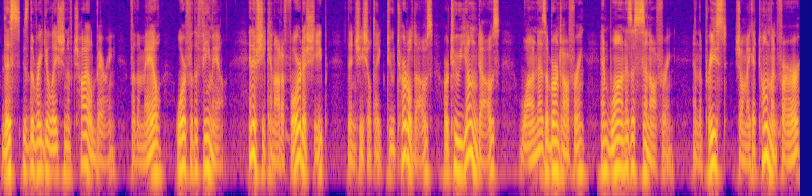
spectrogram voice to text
This is the regulation of childbearing, for the male or for the female. And if she cannot afford a sheep, then she shall take two turtle doves or two young doves, one as a burnt offering and one as a sin offering, and the priest shall make atonement for her,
